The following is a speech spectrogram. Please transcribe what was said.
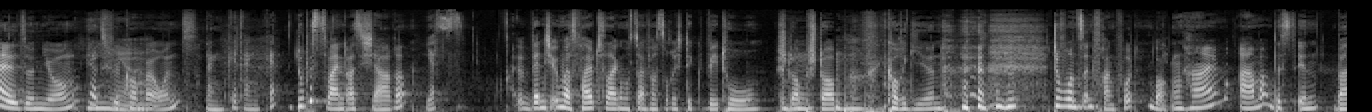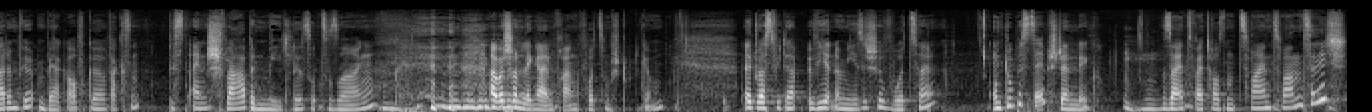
Also Njung, herzlich Ja. willkommen bei uns. Danke, danke. Du bist 32 Jahre, Yes. Wenn ich irgendwas falsch sage, musst du einfach so richtig Veto, Stopp, Stopp, korrigieren. du wohnst in Frankfurt, in Bockenheim, aber bist in Baden-Württemberg aufgewachsen. Bist ein Schwabenmädle sozusagen, aber schon länger in Frankfurt zum Studium. Äh, Du hast wieder vietnamesische Wurzeln und du bist selbstständig seit 2022,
